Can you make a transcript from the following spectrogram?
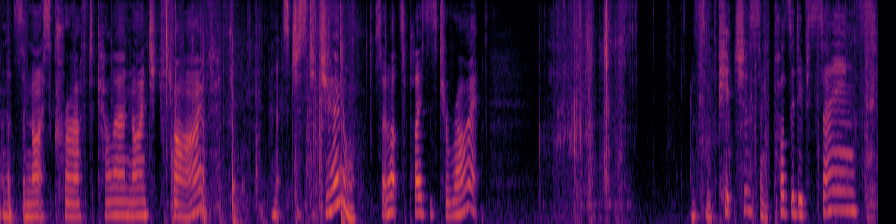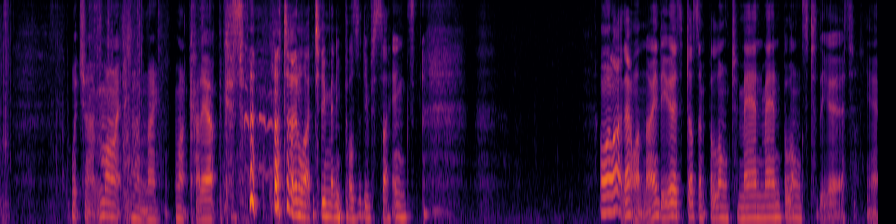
And it's a nice craft colour, 95. And it's just a journal. So lots of places to write. With some pictures and positive sayings which I might, I don't know, might cut out because I don't like too many positive sayings. Oh, I like that one though. The earth doesn't belong to man, man belongs to the earth. Yeah,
